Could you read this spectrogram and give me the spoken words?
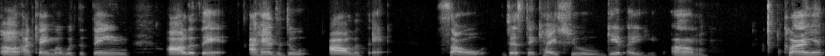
uh, I came up with the theme, all of that. I had to do all of that. So just in case you get a um, client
